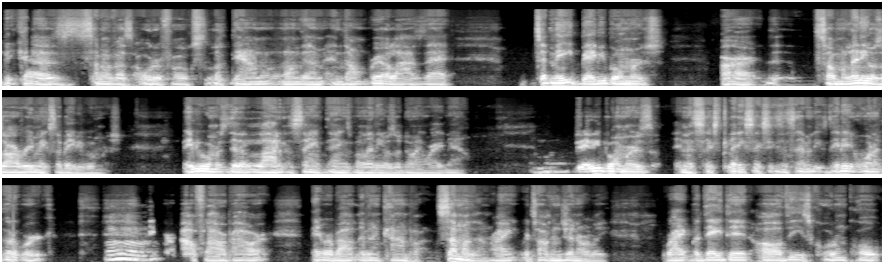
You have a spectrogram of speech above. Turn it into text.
because some of us older folks look down on them and don't realize that to me, baby boomers are so millennials are a remix of baby boomers. Baby boomers did a lot of the same things millennials are doing right now. Mm-hmm. Baby boomers in the six, late 60s and 70s, they didn't want to go to work. Mm-hmm. They were about flower power. They were about living in compound. Some of them, right? We're talking generally, right? But they did all these quote unquote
